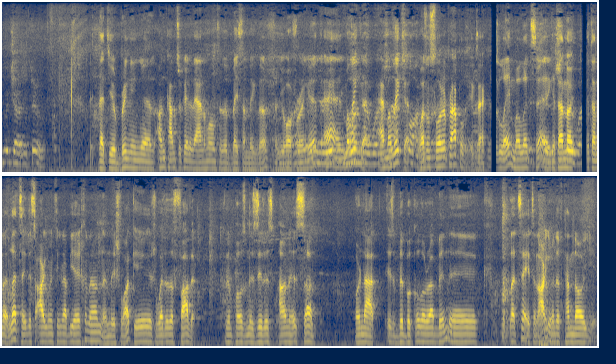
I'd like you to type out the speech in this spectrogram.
Which are the two? That you're bringing an unconsecrated animal into the Beis Hamikdash and you're offering it, and malika, and malika wasn't slaughtered properly. Exactly. Let's say, let's say this argument in Rabbi Yechanan and the Shlakish, whether the father could impose nizirus on his son or not, is biblical or rabbinic. Let's say it's an argument of Tanoim.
